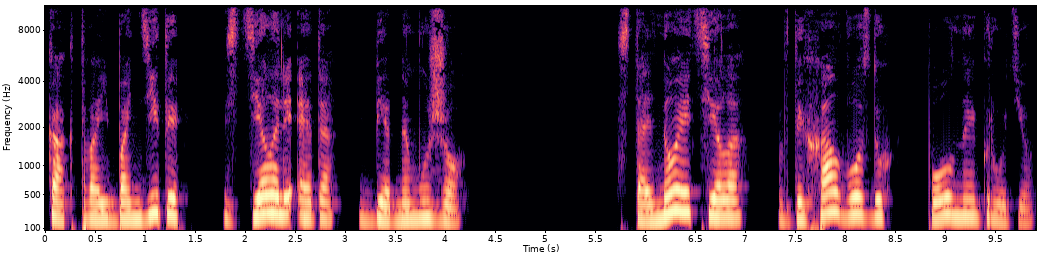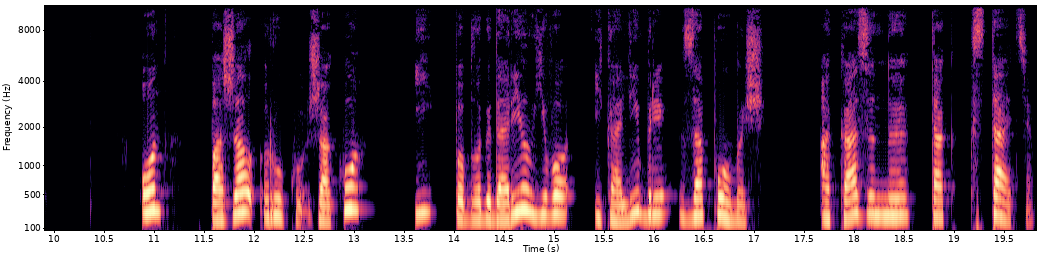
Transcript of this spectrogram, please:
как твои бандиты сделали это бедному Жо. Стальное тело вдыхал воздух полной грудью. Он пожал руку Жако и поблагодарил его и Калибри за помощь, оказанную так кстати.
